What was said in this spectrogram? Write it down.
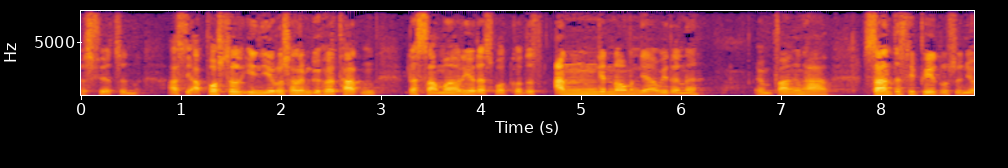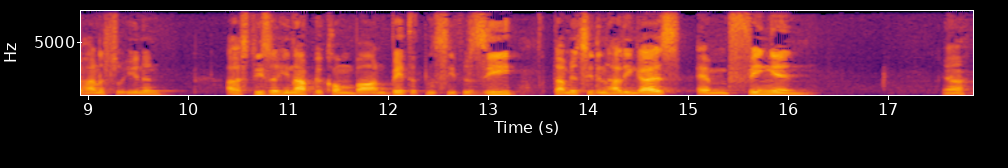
Vers 14. Als die Apostel in Jerusalem gehört hatten, dass Samaria das Wort Gottes angenommen, ja, wieder, ne, empfangen hat, sandte sie Petrus und Johannes zu ihnen. Als diese hinabgekommen waren, beteten sie für sie, damit sie den Heiligen Geist empfingen. Ja.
